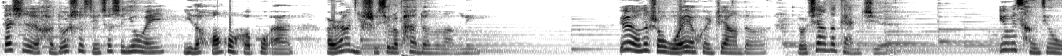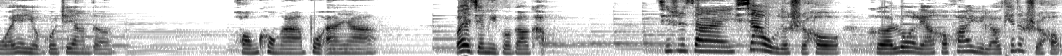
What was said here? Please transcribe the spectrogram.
但是很多事情正是因为你的惶恐和不安，而让你失去了判断的能力。因为有的时候我也会这样的，有这样的感觉，因为曾经我也有过这样的惶恐啊、不安呀，我也经历过高考。其实，在下午的时候和洛良和花语聊天的时候，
